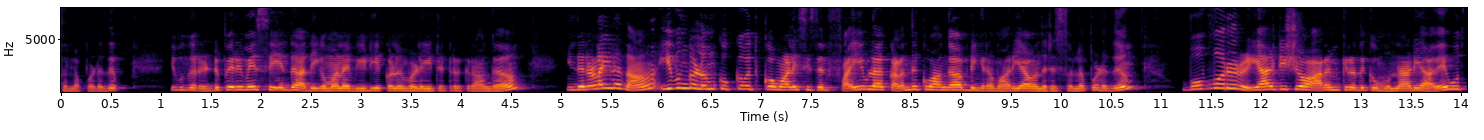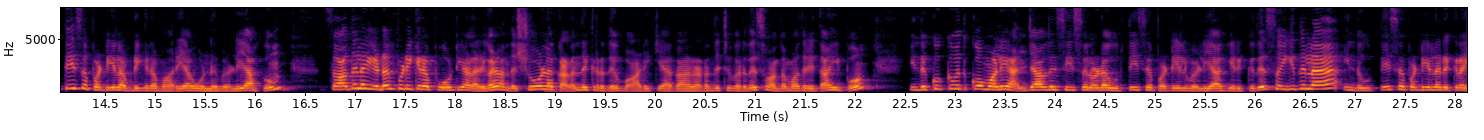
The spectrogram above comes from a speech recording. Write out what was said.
சொல்லப்படுது. இவங்க ரெண்டு பேருமே சேர்ந்து அதிகமான வீடியோக்களும் வெளியிட்டு இருக்கிறாங்க. இந்த நிலையில தான் இவங்களும் குக்கு வித் கோமாளி சீசன் ஃபைவ்ல கலந்துக்குவாங்க அப்படிங்கிற மாதிரியா வந்துட்டு சொல்லப்படுது. ஒவ்வொரு ரியாலிட்டி ஷோ ஆரம்பிக்கிறதுக்கு முன்னாடியாவே உத்தேச பட்டியல் அப்படிங்கிற மாதிரியா ஒன்று வெளியாகும். ஸோ அதில் இடம் பிடிக்கிற போட்டியாளர்கள் அந்த ஷோவில் கலந்துக்கிறது வாடிக்கையாக தான் நடந்துட்டு வருது. ஸோ அந்த மாதிரி தான் இப்போது இந்த குக்கு வித் கோமாளி அஞ்சாவது சீசனோட உத்தேச பட்டியல் வெளியாகி இருக்குது. ஸோ இதில் இந்த உத்தேச பட்டியலில் இருக்கிற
